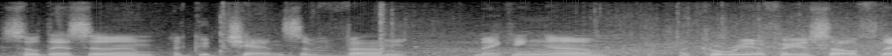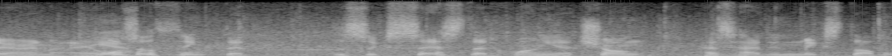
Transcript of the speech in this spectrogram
so there's a, a good chance of um, making um, a career for yourself there. And I Yeah. also think that the success that Huang Yaqiong has had in mixed double,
